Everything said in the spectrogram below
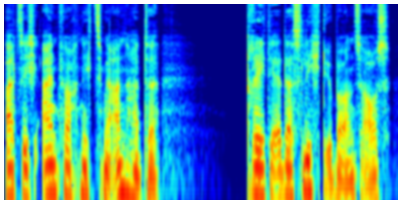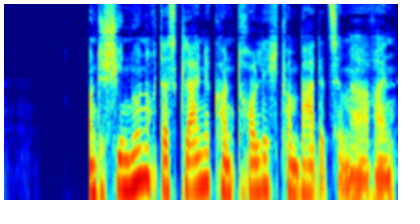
Als ich einfach nichts mehr anhatte, drehte er das Licht über uns aus, und es schien nur noch das kleine Kontrolllicht vom Badezimmer herein.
